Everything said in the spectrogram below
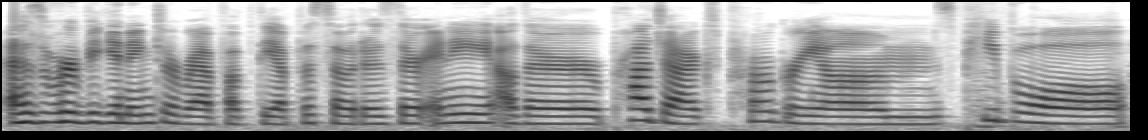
As we're beginning to wrap up the episode, is there any other projects, programs, people,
